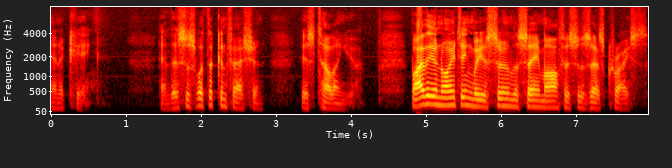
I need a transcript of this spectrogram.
and a king. And this is what the confession is telling you. By the anointing, we assume the same offices as Christ.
